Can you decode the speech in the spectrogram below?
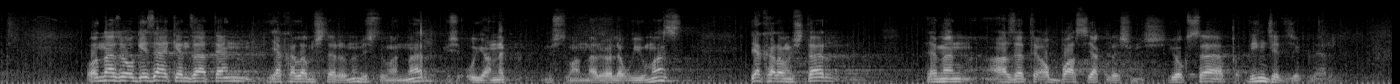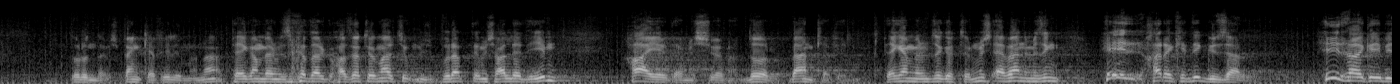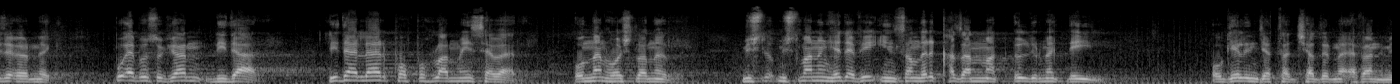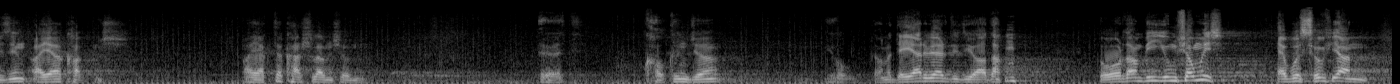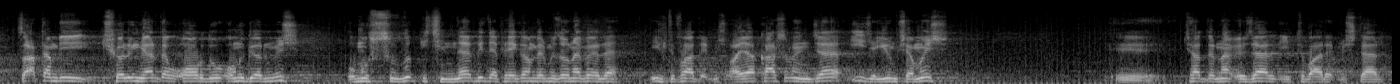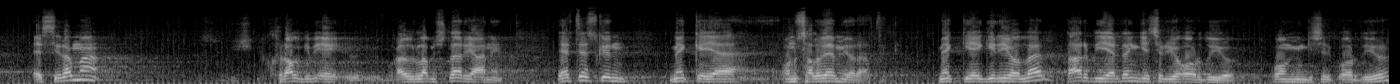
Ondan sonra o gezerken zaten yakalamışlar onu Müslümanlar. Uyanık Müslümanlar öyle uyumaz. Yakalamışlar. Hemen Hazreti Abbas yaklaşmış. Yoksa dinç edecekler. Durun demiş. Ben kefilim ona. Peygamberimize kadar Hazreti Ömer çıkmış. Bırak demiş halledeyim. Hayır demiş Ömer. Dur ben kefilim. Peygamberimize götürmüş. Efendimizin her hareketi güzel. Her hareketi bize örnek. Bu Ebu Süfyan lider. Liderler pohpohlanmayı sever. Ondan hoşlanır. Müsl- Müslümanın hedefi insanları kazanmak, öldürmek değil. O gelince çadırına Efendimizin ayağa kalkmış. Ayakta karşılamış onu. Evet. Kalkınca yok ona değer verdi diyor adam. Oradan bir yumuşamış Ebu Sufyan. Zaten bir çölün yerde ordu onu görmüş. Umutsuzluk içinde bir de peygamberimiz ona böyle iltifat etmiş. Ayağa karşılayınca iyice yumuşamış. Ee, çadırına özel itibar etmişler. Esir ama kral gibi e, ağırlamışlar yani. Ertesi gün Mekke'ye onu salıvermiyor artık. Mekke'ye giriyorlar, dar bir yerden geçiriyor orduyu. 10 bin kişilik orduyu.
